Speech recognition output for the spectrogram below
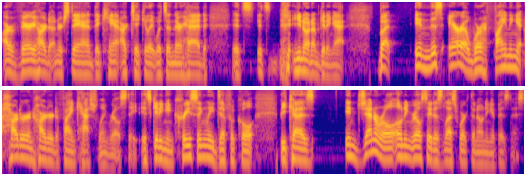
are very hard to understand. They can't articulate what's in their head. It's it's you know what I'm getting at. But in this era, we're finding it harder and harder to find cash flowing real estate. It's getting increasingly difficult because in general, owning real estate is less work than owning a business.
